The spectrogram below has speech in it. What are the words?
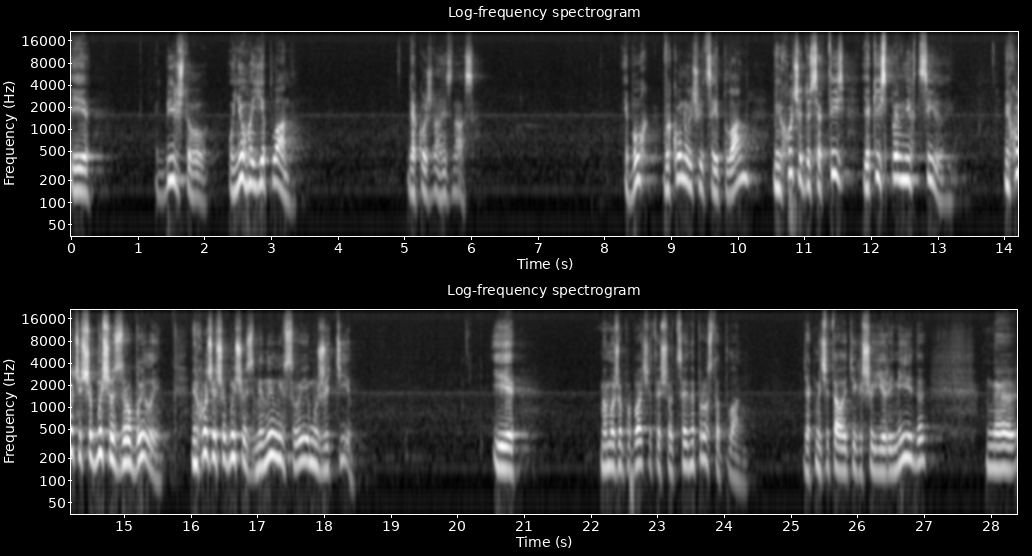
І більш того, у нього є план для кожного з нас. І Бог, виконуючи цей план, Він хоче досягти якихось певних цілей. Він хоче, щоб ми щось зробили. Він хоче, щоб ми щось змінили в своєму житті. І ми можемо побачити, що це не просто план. Як ми читали тільки що Єремії, да? Е,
